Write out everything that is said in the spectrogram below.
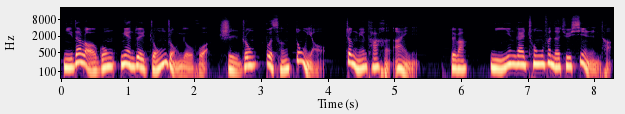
你的老公面对种种诱惑始终不曾动摇，证明他很爱你，对吧？你应该充分的去信任他，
